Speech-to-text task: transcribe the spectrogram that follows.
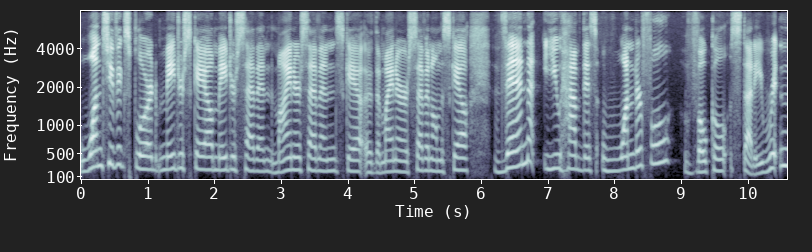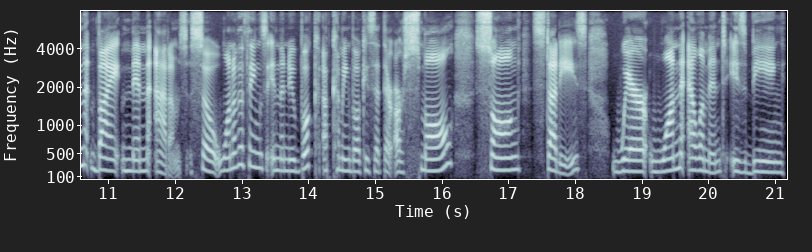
once you've explored major scale, major seven, minor seven scale, or the minor seven on the scale, then you have this wonderful vocal study written by Mim Adams. So, one of the things in the new book, upcoming book, is that there are small song studies where one element is being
